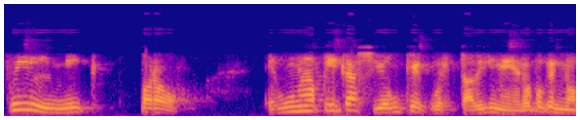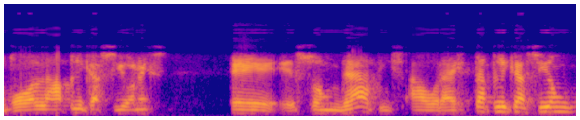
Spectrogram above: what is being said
Filmic Pro. Es una aplicación que cuesta dinero porque no todas las aplicaciones eh, son gratis. Ahora, esta aplicación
